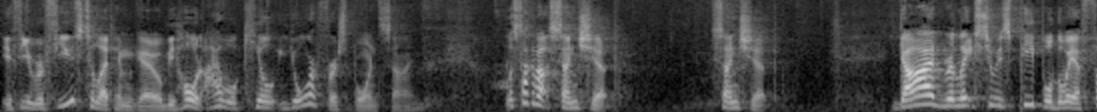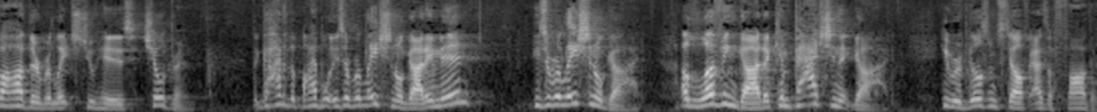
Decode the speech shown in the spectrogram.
If you refuse to let him go, behold, I will kill your firstborn son. Let's talk about sonship. Sonship. God relates to his people the way a father relates to his children. The God of the Bible is a relational God. Amen? He's a relational God, a loving God, a compassionate God. He reveals himself as a father.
